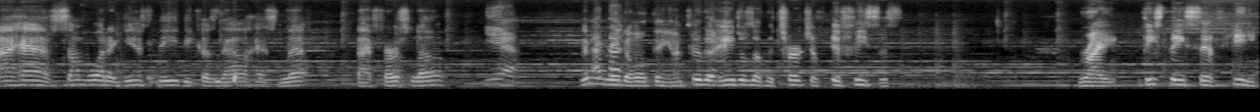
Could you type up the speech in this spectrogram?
I have somewhat against thee because thou hast left thy first love. Yeah. Let me I read thought, the whole thing. Unto the angels of the church of Ephesus, write, These things saith he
